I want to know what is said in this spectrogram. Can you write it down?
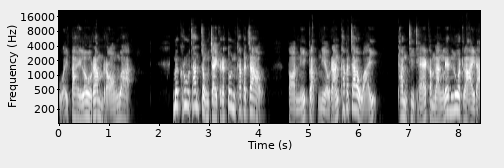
กวยใต้โล่ร่ำร้องว่า เมื่อครู่ท่านจงใจกระตุ้นข้าพเจ้า ตอนนี้กลับเหนี่ยวรั้งข้าพเจ้าไว้ ท่านที่แท้กำลังเล่นลวดลายใด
